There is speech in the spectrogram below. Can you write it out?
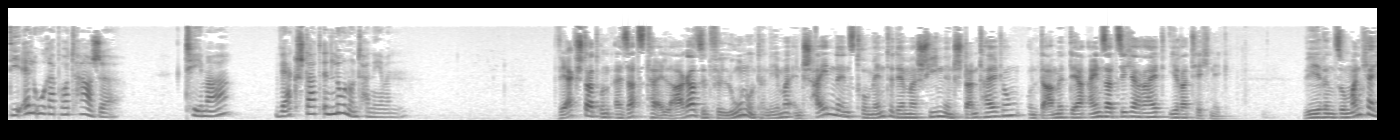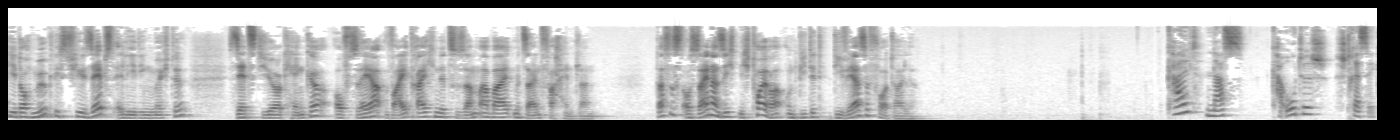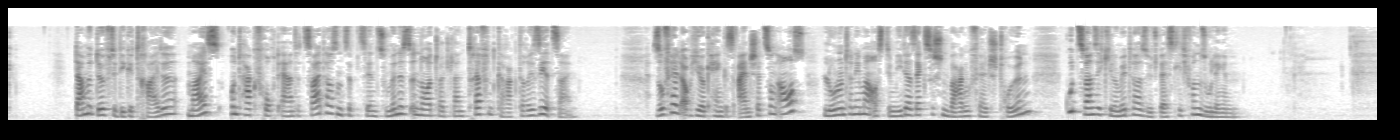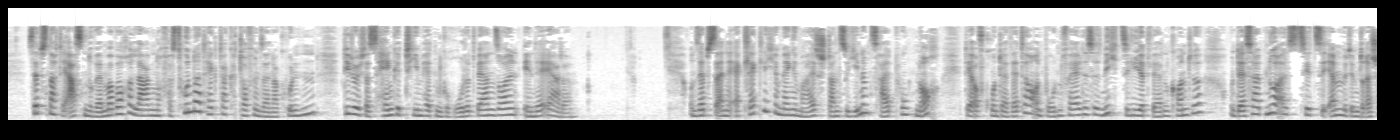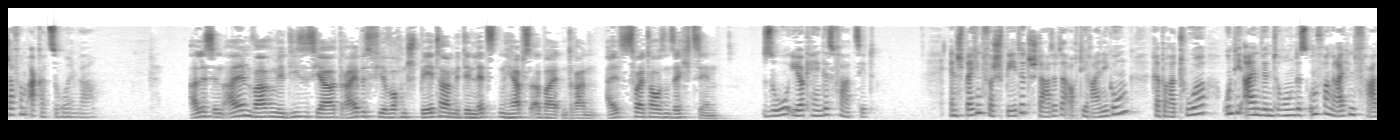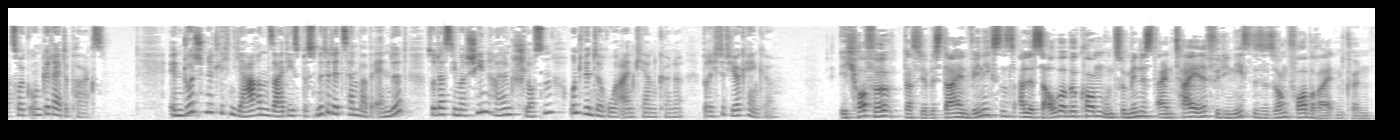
Die LU-Reportage. Thema Werkstatt in Lohnunternehmen. Werkstatt- und Ersatzteillager sind für Lohnunternehmer entscheidende Instrumente der Maschineninstandhaltung und damit der Einsatzsicherheit ihrer Technik. Während so mancher jedoch möglichst viel selbst erledigen möchte, setzt Jörg Henke auf sehr weitreichende Zusammenarbeit mit seinen Fachhändlern. Das ist aus seiner Sicht nicht teurer und bietet diverse Vorteile. Kalt, nass, chaotisch, stressig. Damit dürfte die Getreide-, Mais- und Hackfruchternte 2017 zumindest in Norddeutschland treffend charakterisiert sein. So fällt auch Jörg Henkes Einschätzung aus, Lohnunternehmer aus dem niedersächsischen Wagenfeld-Ströhen, gut 20 Kilometer südwestlich von Sulingen. Selbst nach der ersten Novemberwoche lagen noch fast 100 Hektar Kartoffeln seiner Kunden, die durch das Henke-Team hätten gerodet werden sollen, in der Erde. Und selbst eine erkleckliche Menge Mais stand zu jenem Zeitpunkt noch, der aufgrund der Wetter- und Bodenverhältnisse nicht siliert werden konnte und deshalb nur als CCM mit dem Drescher vom Acker zu holen war. Alles in allem waren wir dieses Jahr drei bis vier Wochen später mit den letzten Herbstarbeiten dran als 2016. So Jörg Henkes Fazit. Entsprechend verspätet startete auch die Reinigung, Reparatur und die Einwinterung des umfangreichen Fahrzeug- und Geräteparks. In durchschnittlichen Jahren sei dies bis Mitte Dezember beendet, sodass die Maschinenhallen geschlossen und Winterruhe einkehren könne, berichtet Jörg Henke. Ich hoffe, dass wir bis dahin wenigstens alles sauber bekommen und zumindest einen Teil für die nächste Saison vorbereiten können.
